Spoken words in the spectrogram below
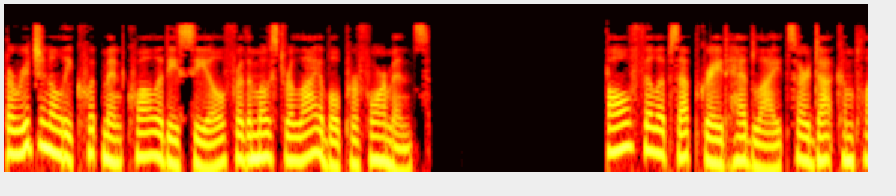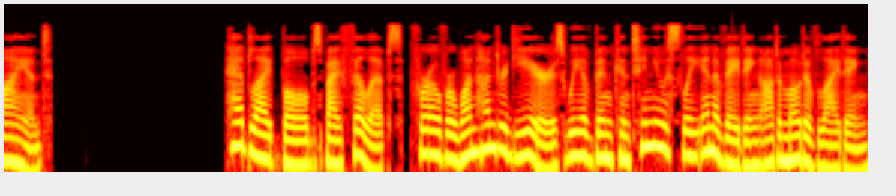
Original equipment quality seal for the most reliable performance. All Philips upgrade headlights are DOT compliant. Headlight bulbs by Philips. For over 100 years we have been continuously innovating automotive lighting.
